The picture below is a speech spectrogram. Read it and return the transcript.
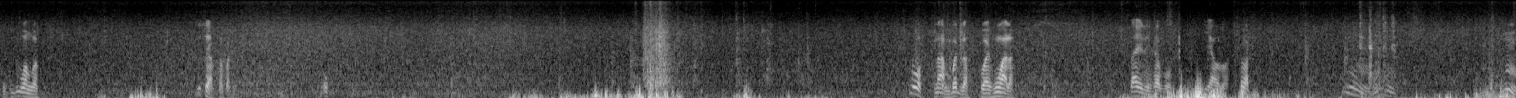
ผมร่วงก่อน นี่แสบครับบัดนี้โอ้น้ำเบิดเหรอถวยหัวเหรอใส่นี่ครับผมเกี่ยวหลอดทอดอืมอืมอืม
